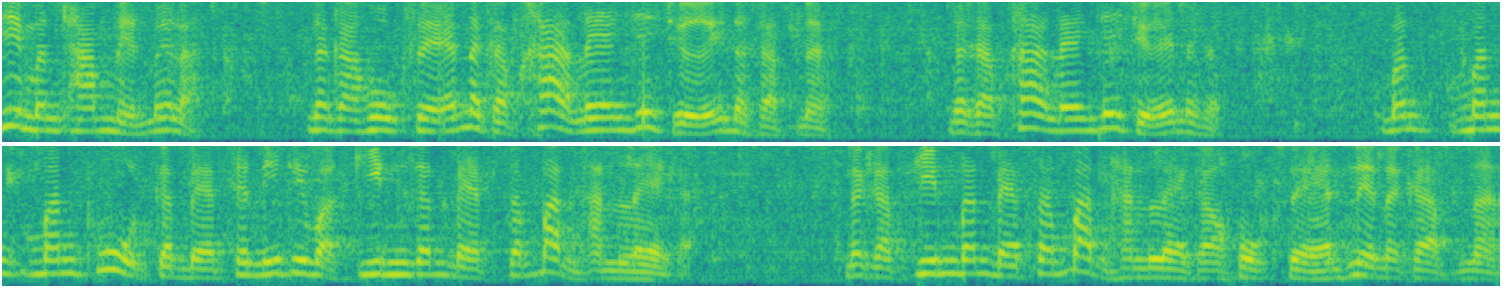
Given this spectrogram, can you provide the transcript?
ที่มันทำเห็นไหมล่ะนะครับหกแสนนะครับ ค่าแรงเฉยๆนะครับนะนะครับ ค่าแรงเฉยๆนะครับ มันมันมันพูดกันแบบชนิดที่ว่ากินกันแบบสะบั้นหันแหลกอะนะครับกินมันแบบสะบั้นหันแหลกอะหกแสนเนี่ยนะครับนะ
